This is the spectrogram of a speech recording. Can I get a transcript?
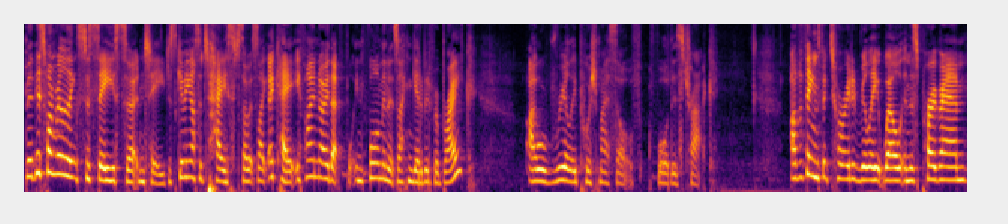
But this one really links to C certainty, just giving us a taste. So it's like, okay, if I know that in four minutes I can get a bit of a break, I will really push myself for this track. Other things Victoria did really well in this program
